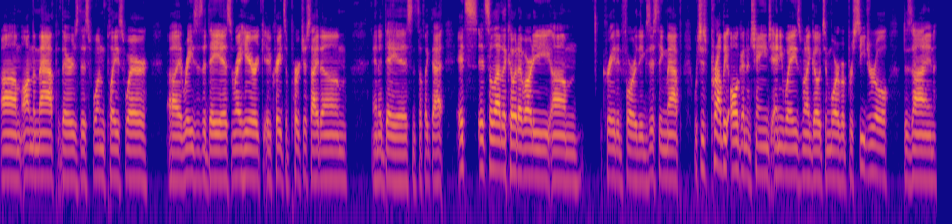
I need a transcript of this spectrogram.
um, on the map there's this one place where uh, it raises the dais and right here it, it, creates a purchase item and a dais and stuff like that. It's it's a lot of the code I've already um, created for the existing map which is probably all going to change anyways when I go to more of a procedural design.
